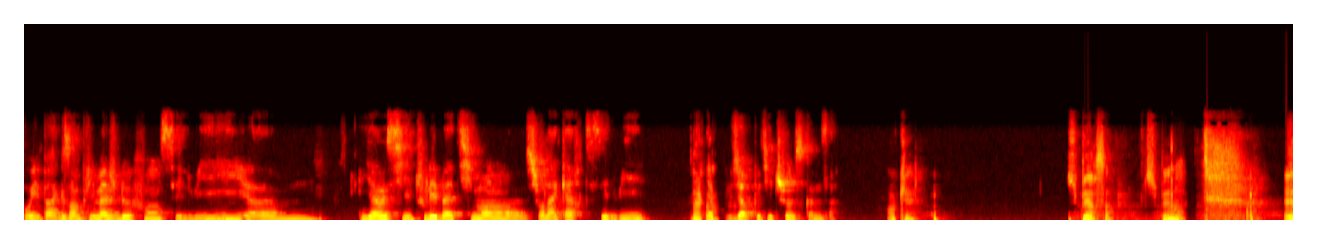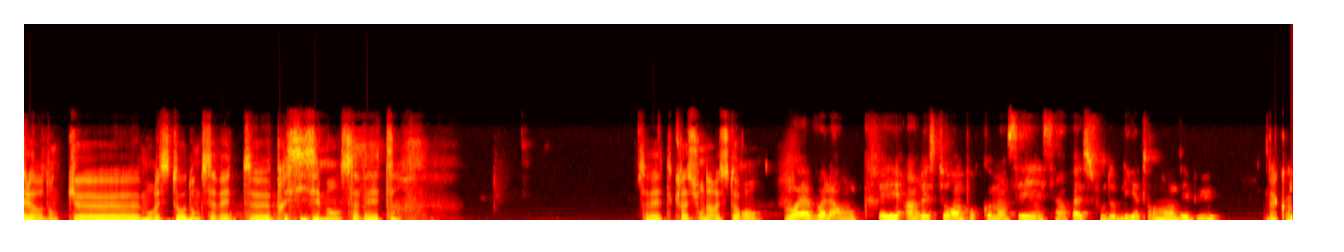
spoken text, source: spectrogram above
Oui, par exemple, l'image de fond, c'est lui. Il y a aussi tous les bâtiments sur la carte, c'est lui. Il y a plusieurs petites choses comme ça. Ok. Super ça, super. Mm alors, donc, euh, mon resto, donc, ça va être euh, précisément, ça va être. Ça va être création d'un restaurant. Ouais, voilà, on crée un restaurant pour commencer. C'est un fast-food obligatoirement au début. D'accord.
